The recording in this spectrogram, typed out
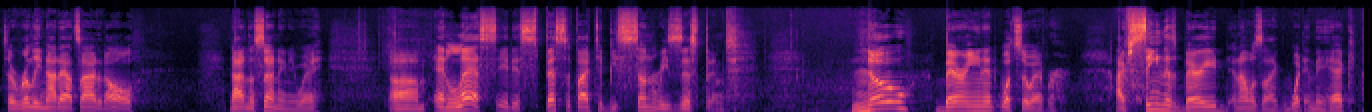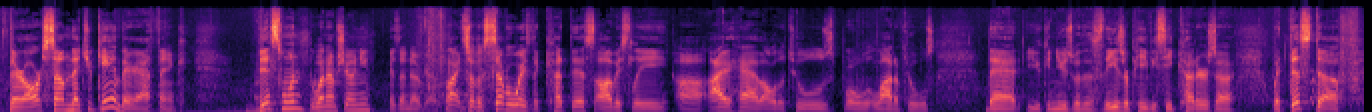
So really not outside at all. Not in the sun anyway. Um, unless it is specified to be sun resistant. No burying it whatsoever. I've seen this buried and I was like, what in the heck? There are some that you can bury, I think. This one, the one I'm showing you, is a no-go. All right, so there's several ways to cut this. Obviously, uh, I have all the tools, or a lot of tools, that you can use with this. These are PVC cutters. Uh, with this stuff,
